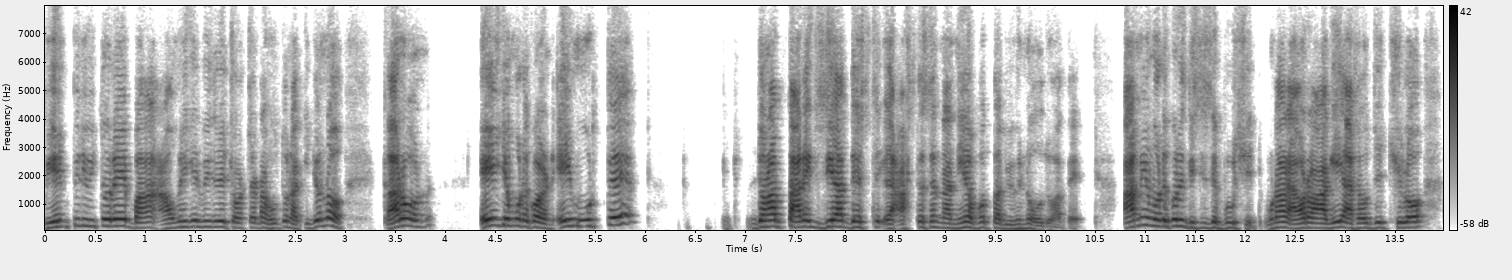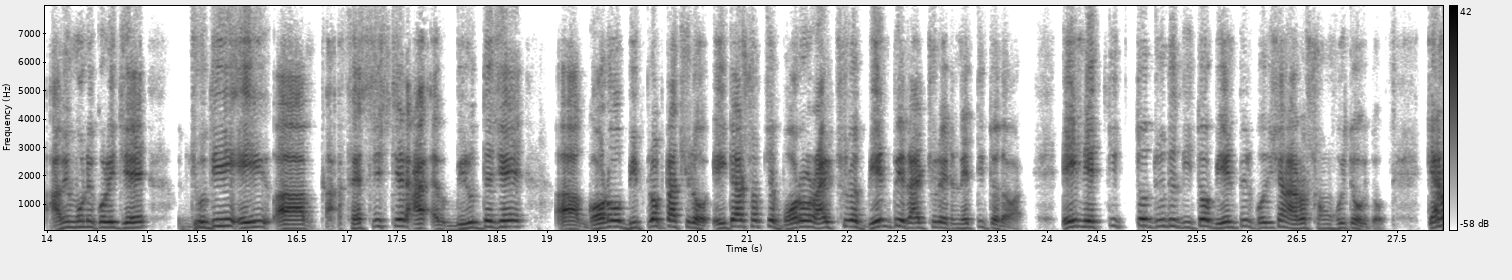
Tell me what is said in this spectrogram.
বিএনপির ভিতরে বা আওয়ামী লীগের ভিতরে চর্চাটা হতো না। কি জন্য? কারণ, এই যে মনে করেন, এই মুহূর্তে জনাব তারেক জিয়া দেশ থেকে আসতেছেন না নিরাপত্তা বিভিন্ন অজুহাতে। আমি মনে করি দিস ইস এ বুলশিট। উনার আরও আগেই আসা উচিত ছিল। আমি মনে করি যে যদি এই ফ্যাসিস্টের বিরুদ্ধে যে গণ বিপ্লবটা ছিল, এইটার সবচেয়ে বড় রাইট ছিল বিএনপির রাইট ছিল এটা নেতৃত্ব দেওয়ার। এই নেতৃত্ব যদি দিত বিএনপির পজিশন আরও সংহত হইতো। কেন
